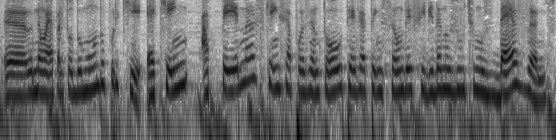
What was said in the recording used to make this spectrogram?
Uh, não é para todo mundo, porque é quem apenas quem se aposentou teve a pensão deferida nos últimos 10 anos.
